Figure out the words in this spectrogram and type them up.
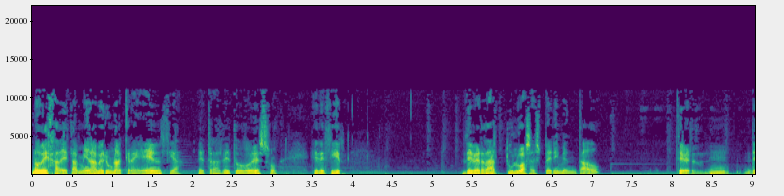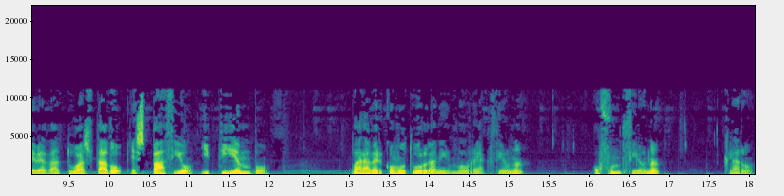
no deja de también haber una creencia detrás de todo eso. Es decir, ¿de verdad tú lo has experimentado? ¿De, de verdad tú has dado espacio y tiempo para ver cómo tu organismo reacciona o funciona? Claro,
